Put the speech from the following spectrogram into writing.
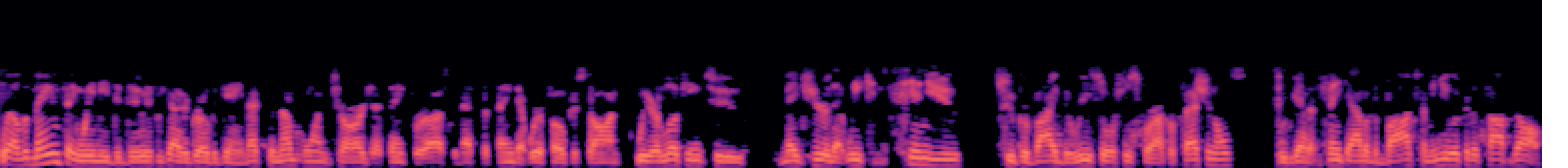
Well, the main thing we need to do is we got to grow the game. That's the number one charge, I think, for us, and that's the thing that we're focused on. We are looking to make sure that we continue to provide the resources for our professionals. We've got to think out of the box. I mean, you look at a top golf.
